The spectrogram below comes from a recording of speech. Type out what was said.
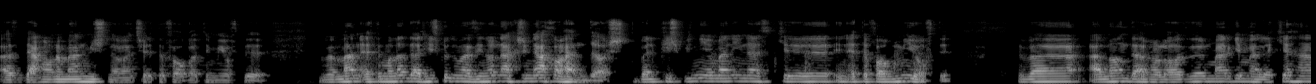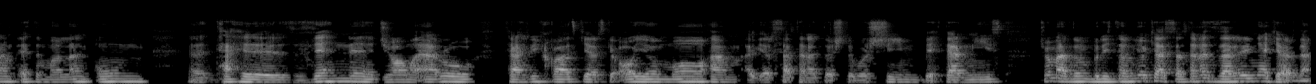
از دهان من میشنون چه اتفاقاتی میفته و من احتمالا در هیچ کدوم از اینا نقشی نخواهند داشت. ولی پیش بینی من این است که این اتفاق میفته و الان در حال حاضر مرگ ملکه هم احتمالا اون ته ذهن جامعه رو تحریک خواهد کرد که آیا ما هم اگر سلطنت داشته باشیم بهتر نیست؟ چون مردم بریتانیا که از سلطنت ضرری نکردن.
